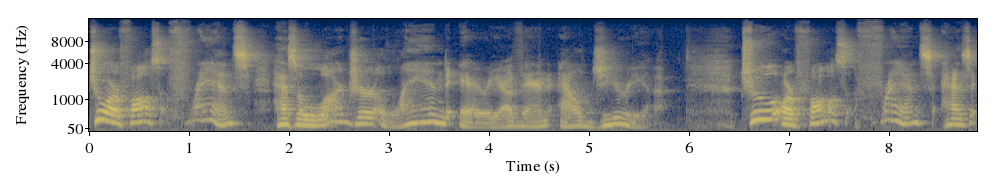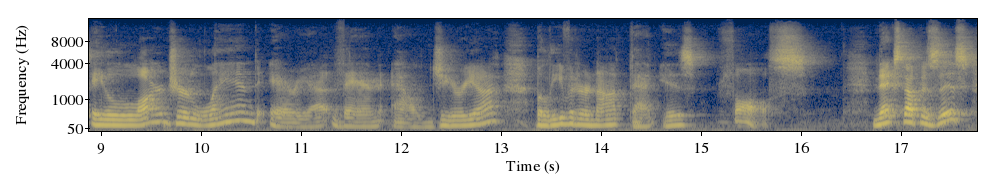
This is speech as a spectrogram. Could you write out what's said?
True or false? France has a larger land area than Algeria. True or false, France has a larger land area than Algeria. Believe it or not, that is false. Next up is this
